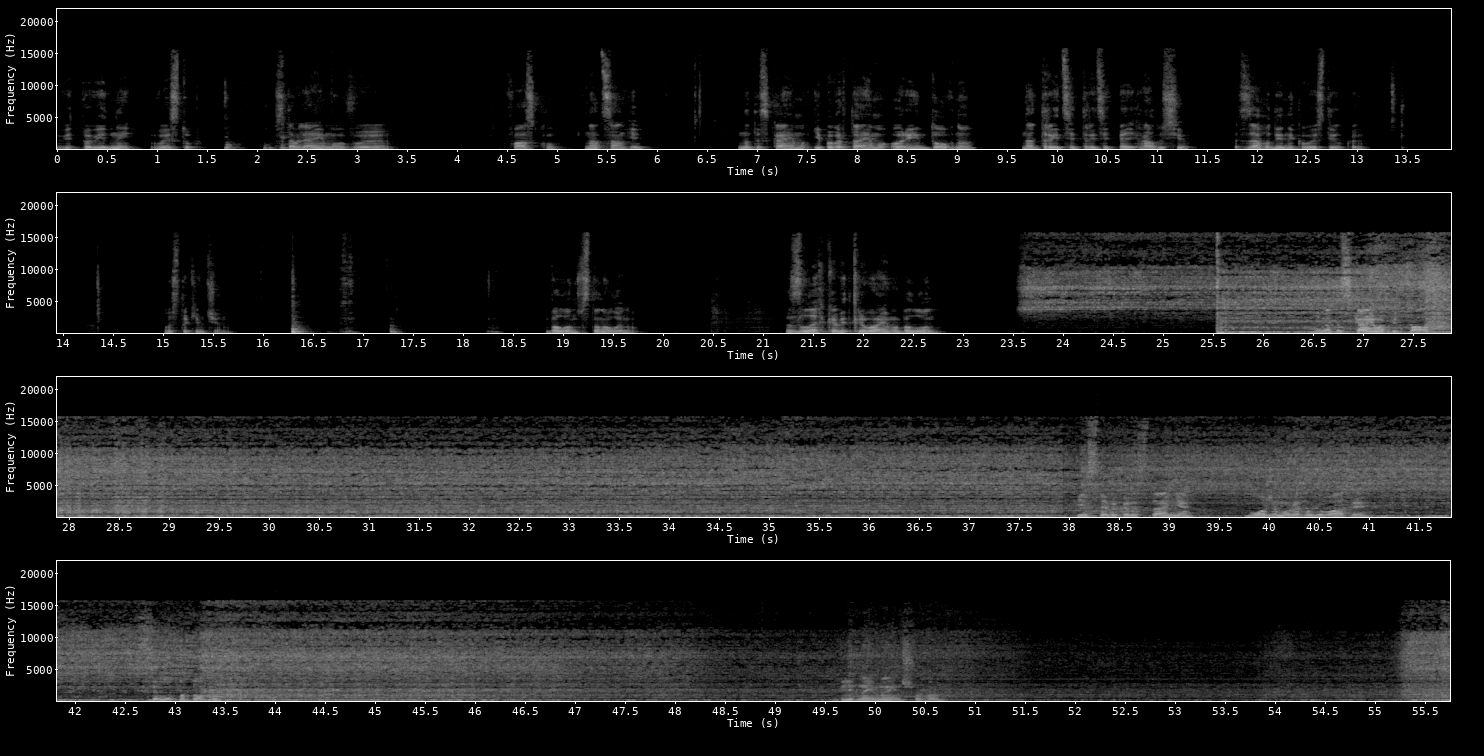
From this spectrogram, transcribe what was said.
Відповідний виступ вставляємо в фаску на цанги, натискаємо і повертаємо орієнтовно на 30-35 градусів за годинниковою стрілкою. Ось таким чином. Балон встановлено. Злегка відкриваємо балон. І натискаємо підпал. Після використання можемо регулювати силу потоку. від найменшого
